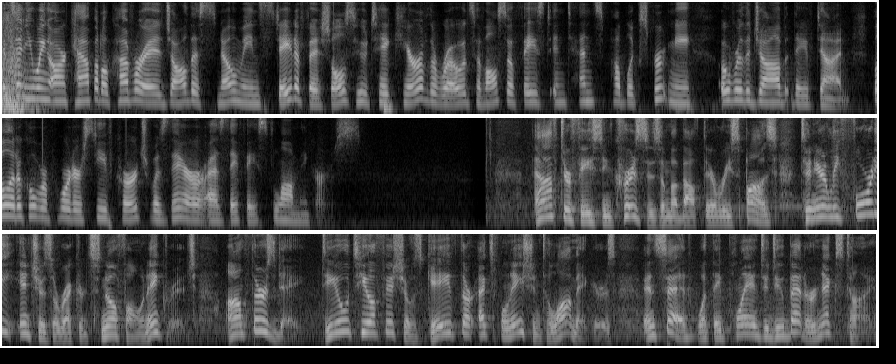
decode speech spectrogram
Continuing our capital coverage, all this snow means state officials who take care of the roads have also faced intense public scrutiny over the job they've done. Political reporter Steve Kirch was there as they faced lawmakers after facing criticism about their response to nearly 40 inches of record snowfall in Anchorage. On Thursday, DOT officials gave their explanation to lawmakers and said what they plan to do better next time.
